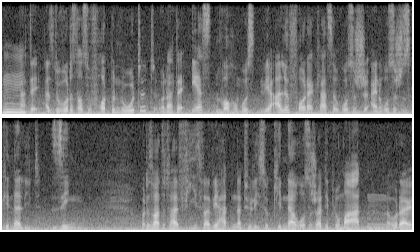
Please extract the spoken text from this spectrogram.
Mhm. der, also du wurdest auch sofort benotet und nach der ersten Woche mussten wir alle vor der Klasse russisch, ein russisches Kinderlied singen. Und das war total fies, weil wir hatten natürlich so Kinder russischer Diplomaten oder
